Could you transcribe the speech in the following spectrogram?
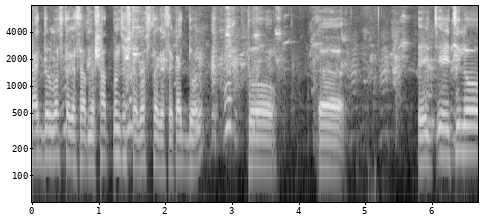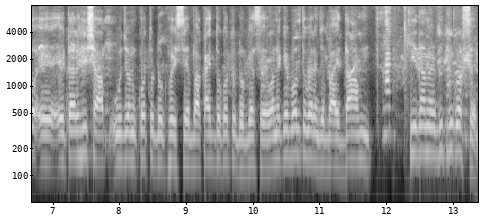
খাদ্যর বস্তা গেছে আপনার সাত পঞ্চাশটা বস্তা গেছে খাদ্যর। তো এই এই ছিল এটার হিসাব, ওজন কতটুক হয়েছে বা খাদ্য কতটুক গেছে। অনেকে বলতে পারেন যে, ভাই, দাম কি দামে বিক্রি করছেন?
